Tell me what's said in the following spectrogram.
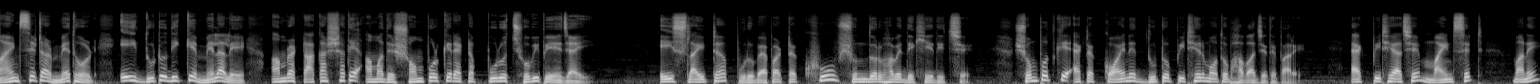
মাইন্ডসেট আর মেথড এই দুটো দিককে মেলালে আমরা টাকার সাথে আমাদের সম্পর্কের একটা পুরো ছবি পেয়ে যাই। এই স্লাইডটা পুরো ব্যাপারটা খুব সুন্দরভাবে দেখিয়ে দিচ্ছে। সম্পদকে একটা কয়েনের দুটো পিঠের মতো ভাবা যেতে পারে। এক পিঠে আছে মাইন্ডসেট মানে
